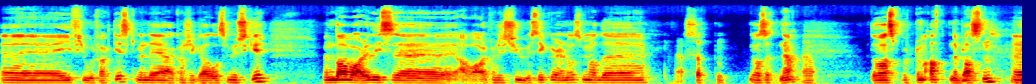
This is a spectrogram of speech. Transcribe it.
eh, I fjor, faktisk. Men det er kanskje ikke alle som husker. Men da var det jo disse Ja, var det kanskje 20 stykker eller noe som hadde Ja, 17. Det var 17, ja. Ja. Det var spurt om 18.-plassen. Mm.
